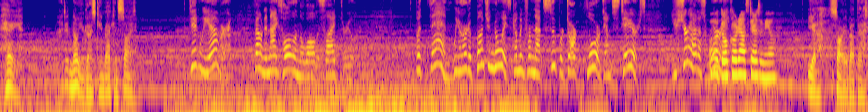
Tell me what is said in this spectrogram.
Hey, I didn't know you guys came back inside. Did we ever? Found a nice hole in the wall to slide through. But then we heard a bunch of noise coming from that super dark floor downstairs. You sure had us oh, worried. Oh, worried. don't go downstairs, Emil. Yeah, sorry about that.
